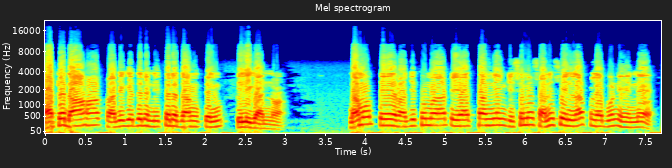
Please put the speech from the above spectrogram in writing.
60000ක් රජගෙදර නිතර දන් පිළිගන්නවා. නමුත් ඒ රජතුමාට යත්තන්ගෙන් කිසිම සැනසෙල්ලක් ලැබුණේ නැහැ.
